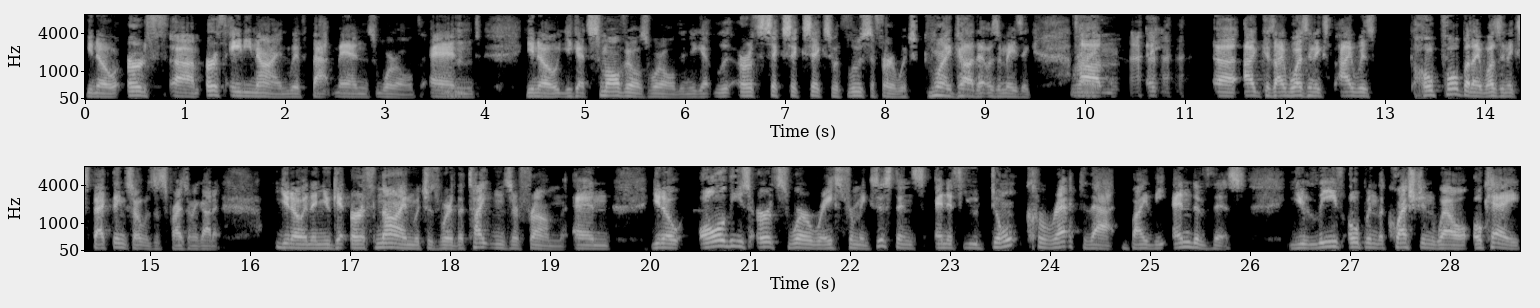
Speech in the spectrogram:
you know earth um, earth 89 with batman's world and you know you get smallville's world and you get earth 666 with lucifer which my god that was amazing. Um uh because I, wasn't i was hopeful but i wasn't expecting so it was a surprise when i got it. You know and then you get earth 9 which is where the titans are from. And you know all these earths were erased from existence. And if you don't correct that by the end of this you leave open the question well okay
